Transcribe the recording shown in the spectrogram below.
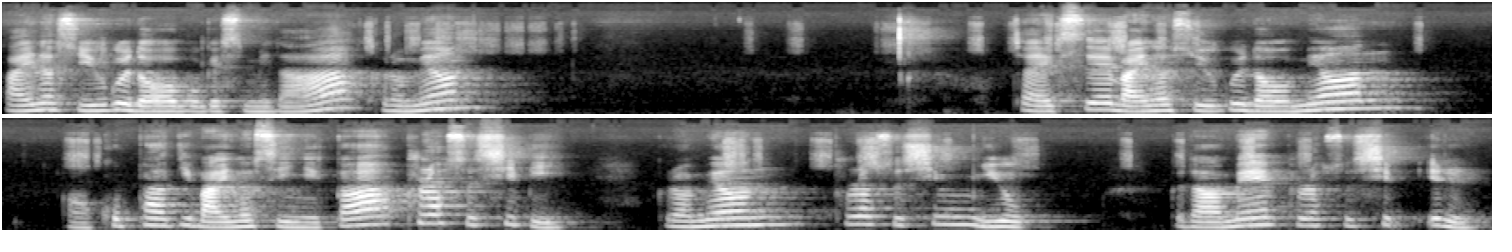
마이너스 6을 넣어 보겠습니다. 그러면 자, x에 마이너스 6을 넣으면 어, 곱하기 마이너스 2니까 플러스 12. 그러면 플러스 16. 그 다음에 플러스 11.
